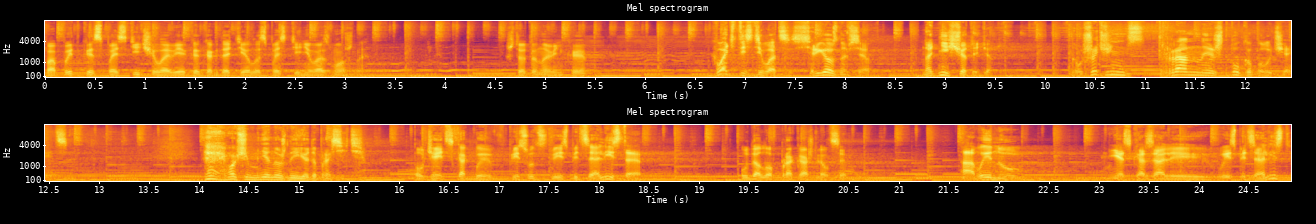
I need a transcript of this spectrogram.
Попытка спасти человека, когда тело спасти невозможно. Что-то новенькое». «Хватит издеваться, серьезно все. На дни счет идет. Но уж очень странная штука получается. В общем, мне нужно ее допросить». Получается, как бы в присутствии специалиста. Удалов прокашлялся. А вы, ну, мне сказали, вы специалист?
